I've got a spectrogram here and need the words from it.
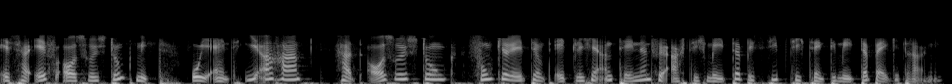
SHF-Ausrüstung mit. OE1 IAH hat Ausrüstung, Funkgeräte und etliche Antennen für 80 Meter bis 70 Zentimeter beigetragen.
